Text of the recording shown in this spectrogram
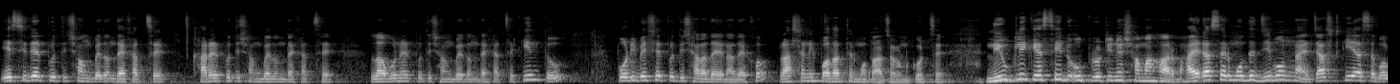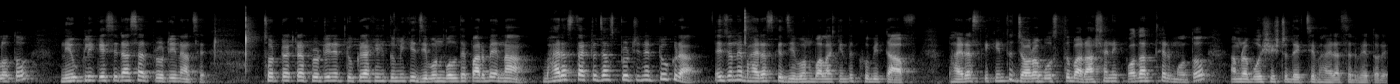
এসিডের প্রতি সংবেদন দেখাচ্ছে, ক্ষারের প্রতি সংবেদন দেখাচ্ছে, লবণের প্রতি সংবেদন দেখাচ্ছে। কিন্তু পরিবেশের প্রতি সাড়া দেয় না, দেখো। রাসায়নিক পদার্থের মতো আচরণ করছে। নিউক্লিক অ্যাসিড ও প্রোটিনের সমাহার। ভাইরাসের মধ্যে জীবন নাই, জাস্ট কি আছে বলতো নিউক্লিক অ্যাসিড আছে আর প্রোটিন আছে। ছোট্ট একটা প্রোটিনের টুকরাকে তুমি কি জীবন বলতে পারবে? না। ভাইরাস তো একটা জাস্ট প্রোটিনের টুকরা। এই জন্য ভাইরাসকে জীবন বলা কিন্তু খুবই টাফ ভাইরাসকে কিন্তু জড়বস্তু বা রাসায়নিক পদার্থের মতো আমরা বৈশিষ্ট্য দেখছি ভাইরাসের ভেতরে।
